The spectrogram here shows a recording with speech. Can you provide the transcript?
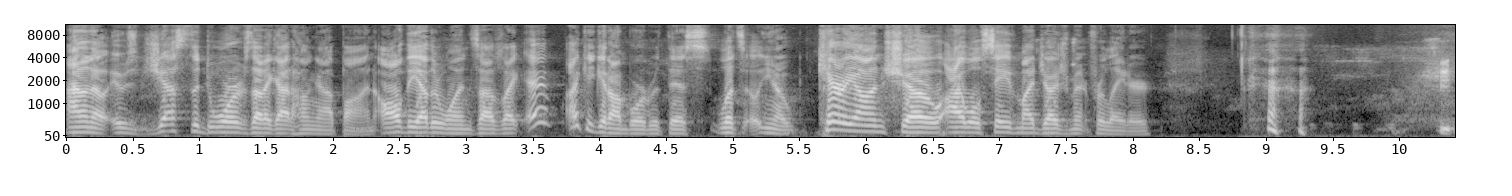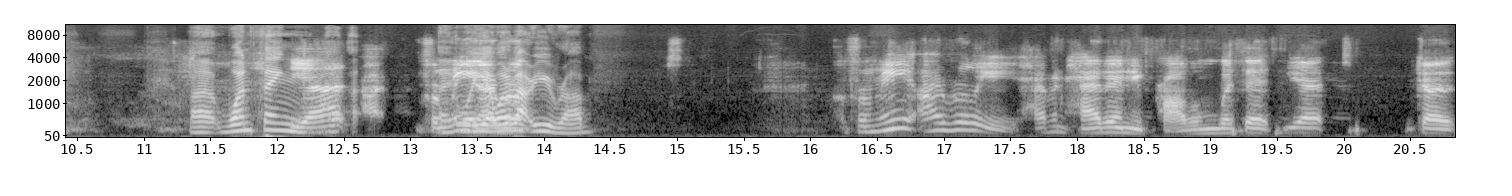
I don't know. It was just the dwarves that I got hung up on. All the other ones, I was like, eh, I could get on board with this. Let's, you know, carry on show. I will save my judgment for later. uh, one thing. Yeah. Uh, for me, well, yeah. I what about you, Rob? For me, I really haven't had any problem with it yet, because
